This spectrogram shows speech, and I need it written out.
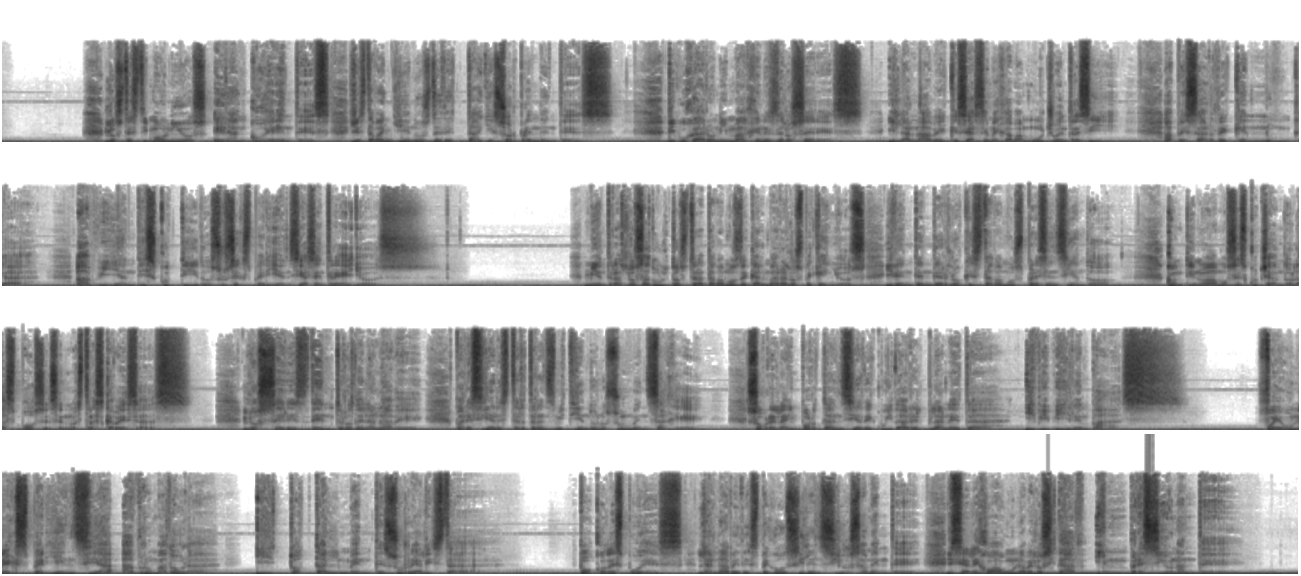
Los testimonios eran coherentes y estaban llenos de detalles sorprendentes. Dibujaron imágenes de los seres y la nave que se asemejaba mucho entre sí, a pesar de que nunca habían discutido sus experiencias entre ellos. Mientras los adultos tratábamos de calmar a los pequeños y de entender lo que estábamos presenciando, continuamos escuchando las voces en nuestras cabezas. Los seres dentro de la nave parecían estar transmitiéndonos un mensaje sobre la importancia de cuidar el planeta y vivir en paz. Fue una experiencia abrumadora y totalmente surrealista. Poco después, la nave despegó silenciosamente y se alejó a una velocidad impresionante.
